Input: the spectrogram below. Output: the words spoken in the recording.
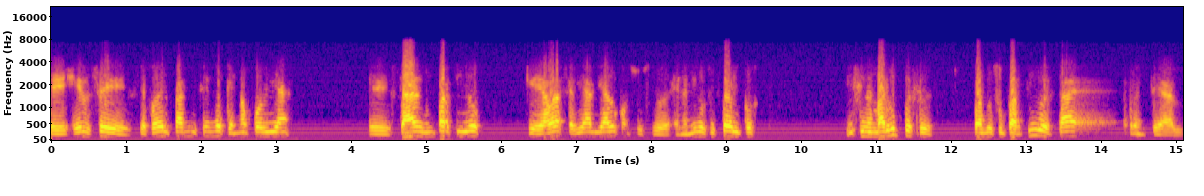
eh, él se, se fue del PAN diciendo que no podía eh, estar en un partido que ahora se había aliado con sus uh, enemigos históricos. Y sin embargo pues eh, cuando su partido está frente al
